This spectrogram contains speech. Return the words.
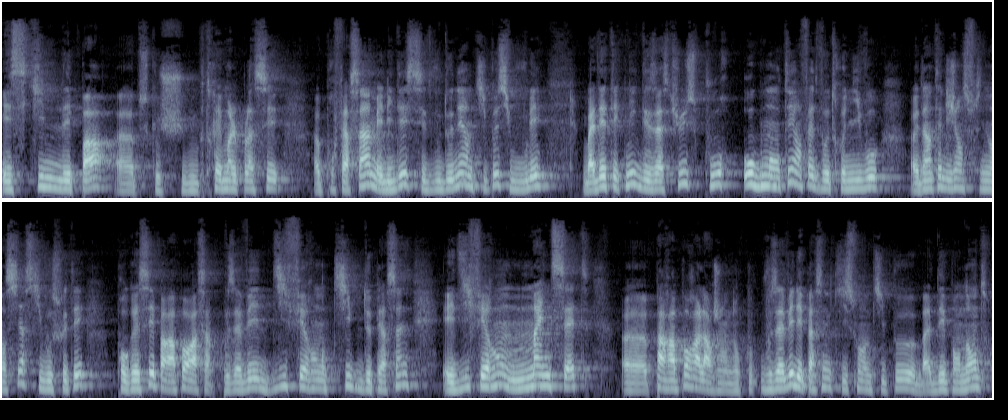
et ce qui ne l'est pas, euh, parce que je suis très mal placé euh, pour faire ça. Mais l'idée, c'est de vous donner un petit peu, si vous voulez, bah, des techniques, des astuces pour augmenter en fait votre niveau euh, d'intelligence financière si vous souhaitez progresser par rapport à ça. Vous avez différents types de personnes et différents mindsets par rapport à l'argent. Donc, vous avez des personnes qui sont un petit peu bah, dépendantes.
